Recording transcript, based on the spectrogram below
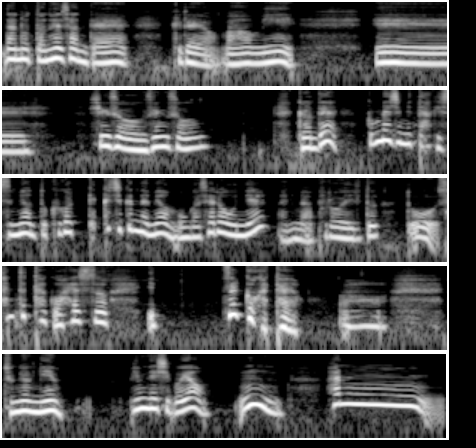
나눴던 회사인데, 그래요. 마음이, 예, 싱숭생숭 그런데 끝맺음이 딱 있으면 또 그걸 깨끗이 끝내면 뭔가 새로운 일 아니면 앞으로의 일도 또 산뜻하고 할 수 있을 것 같아요. 어, 종영님 힘내시고요. 음, 한,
